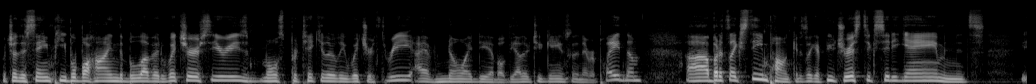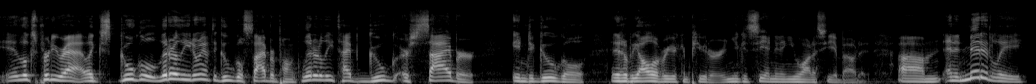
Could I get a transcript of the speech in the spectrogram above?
which are the same people behind the beloved Witcher series, most particularly Witcher 3. I have no idea about the other two games because I never played them. Uh, but it's like steampunk, and it's like a futuristic city game, and it's It looks pretty rad. Like Google, literally, you don't have to Google Cyberpunk. Literally, type Google or Cyber into Google, and it'll be all over your computer, and you can see anything you want to see about it. Um, and admittedly,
